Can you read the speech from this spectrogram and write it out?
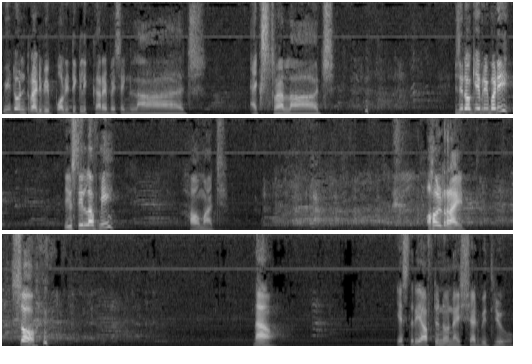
We don't try to be politically correct by saying large, extra large. Is it okay, everybody? Do you still love me? How much? All right. So, now, yesterday afternoon I shared with you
